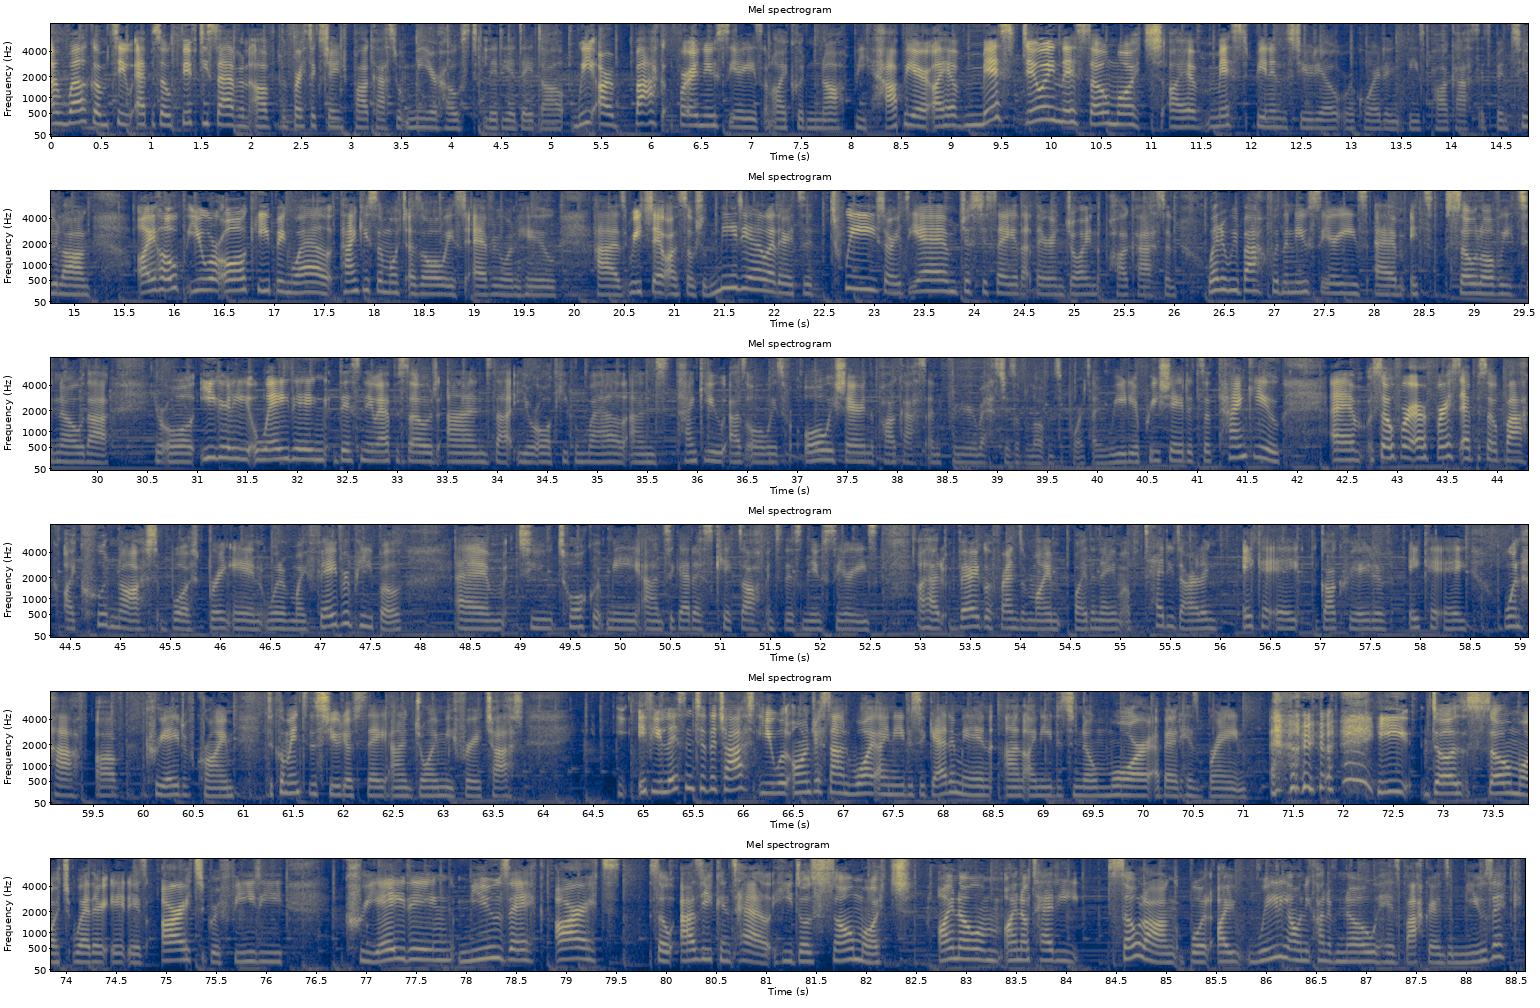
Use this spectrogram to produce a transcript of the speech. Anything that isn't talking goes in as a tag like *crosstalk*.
And welcome to episode 57 of the First Exchange podcast with me, your host, Lydia Daydal. We are back for a new series and I could not be happier. I have missed doing this so much. I have missed being in the studio recording these podcasts. It's been too long. I hope you are all keeping well. Thank you so much, as always, to everyone who has reached out on social media, whether it's a tweet or a DM, just to say that they're enjoying the podcast. And when are we back with a new series? Um, it's so lovely to know that you're all eagerly awaiting this new episode and that you're all keeping well. And thank you, as always, for always sharing the podcast and for your messages of love and support. I really appreciate it. So thank you. Um, so for our first episode back, I could not but bring in one of my favorite people. Um, to talk with me and to get us kicked off into this new series. I had very good friend of mine by the name of Teddy Darling, aka God Creative, aka one half of Creative Crime, to come into the studio today and join me for a chat. If you listen to the chat, you will understand why I needed to get him in and I needed to know more about his brain. *laughs* he does so much, whether it is art, graffiti, creating, music, art. So, as you can tell, he does so much. I know him, I know Teddy so long, but I really only kind of know his background in music.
